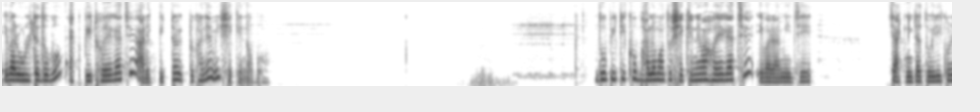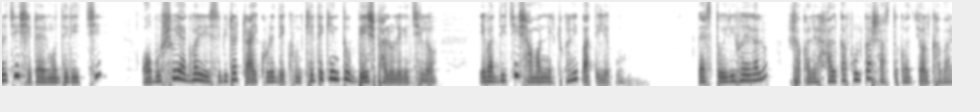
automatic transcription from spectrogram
এবার উল্টে দেবো, এক পিঠ হয়ে গেছে, আরেক পিঠটাও একটুখানি আমি সেঁকে নেব দু পিঠই খুব ভালো মতো সেঁকে নেওয়া হয়ে গেছে এবার আমি যে চাটনিটা তৈরি করেছি, সেটা এর মধ্যে দিচ্ছি। অবশ্যই একবার রেসিপিটা ট্রাই করে দেখুন। খেতে কিন্তু বেশ ভালো লেগেছিল। এবার দিচ্ছি সামান্য একটুখানি পাতিলেবু। ব্যাস তৈরি হয়ে গেল সকালের হালকা-ফুলকা স্বাস্থ্যকর জলখাবার।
